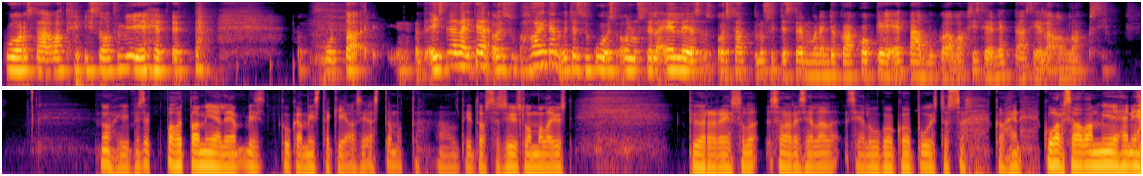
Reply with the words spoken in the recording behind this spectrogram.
kuorsaavat isot miehet. Että, mutta että ei sinällä itse olisi haitannut, jos joku olisi ollut siellä, ellei jos olisi sattunut sitten semmoinen, joka kokee epämukavaksi sen, että siellä on lapsi. No ihmiset pahoittaa mieleen kuka mistäkin asiasta, mutta me oltiin tuossa syyslomalla just pyöräreissulla Saarisella siellä UKK-puistossa kahden kuorsaavan miehen ja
